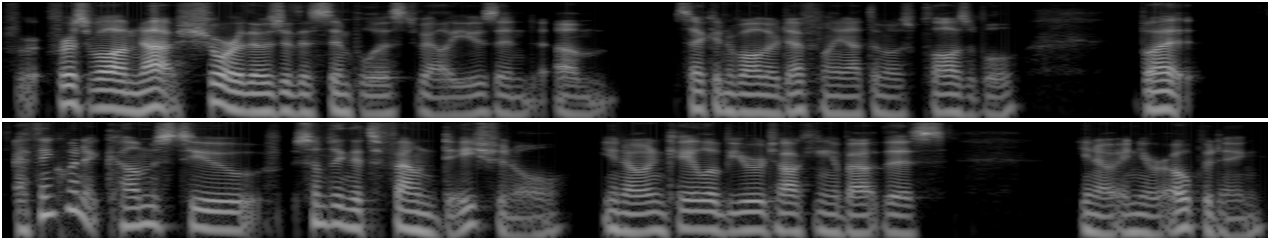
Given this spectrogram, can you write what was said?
fir first of all, I'm not sure those are the simplest values, and, um, second of all, they're definitely not the most plausible, but I think when it comes to something that's foundational, you know, and Caleb, you were talking about this you know, in your opening.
